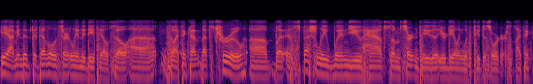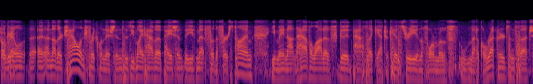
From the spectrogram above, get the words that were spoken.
Yeah, I mean the the devil is certainly in the details. So uh, so I think that that's true, uh, but especially when you have some certainty that you're dealing with two disorders. I think the okay. real uh, another challenge for clinicians is you might have a patient that you've met for the first time. You may not have a lot of good past psychiatric history in the form of medical records and such.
